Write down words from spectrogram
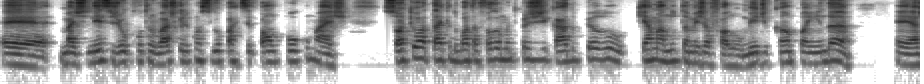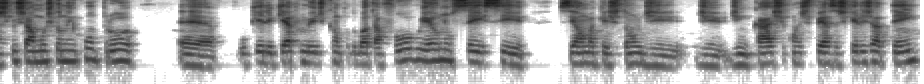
é, mas nesse jogo contra o Vasco ele conseguiu participar um pouco mais. Só que o ataque do Botafogo é muito prejudicado pelo que a Manu também já falou. O meio de campo ainda, é, acho que o Chamusca não encontrou é, o que ele quer para o meio de campo do Botafogo, e eu não sei se, se é uma questão de, de, de encaixe com as peças que ele já tem,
